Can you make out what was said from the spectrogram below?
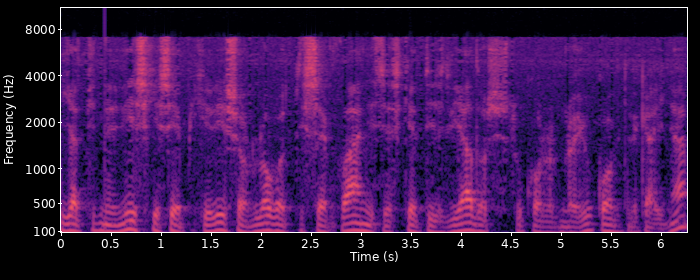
για την ενίσχυση επιχειρήσεων λόγω της εμφάνισης και της διάδοσης του κορονοϊού COVID-19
